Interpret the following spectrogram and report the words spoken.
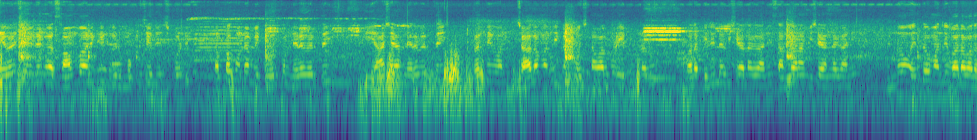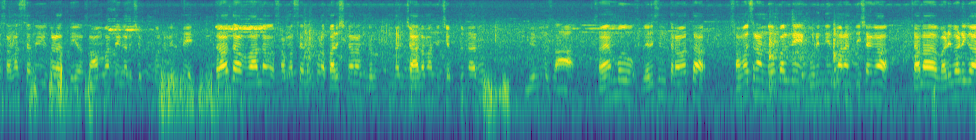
నెరవేర్చే విధంగా స్వామివారికి మీరు మొక్కు చెల్లించుకోండి. తప్పకుండా మీ కోరికలు నెరవేరుతాయి మీ ఆశయాలు నెరవేరుతాయి. ప్రతి చాలా చాలామంది ఇక్కడికి వచ్చిన వాళ్ళు కూడా చెప్తున్నారు వాళ్ళ పెళ్ళిళ్ళ విషయాల్లో కానీ సంతానం విషయాల్లో కానీ ఎన్నో ఎంతో మంది వాళ్ళ వాళ్ళ సమస్యలు ఇక్కడ సాంబార్ దగ్గర చెప్పుకొని వెళ్తే తర్వాత వాళ్ళ సమస్యలకు కూడా పరిష్కారం దొరుకుతుందని చాలామంది చెప్తున్నారు. మీరు స్వయంభూ వెలిసిన తర్వాత సంవత్సరం లోపలనే గుడి నిర్మాణం దిశగా చాలా వడివడిగా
